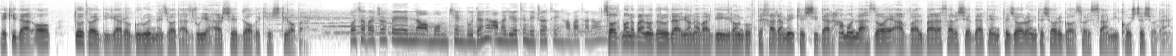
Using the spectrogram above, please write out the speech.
یکی در آب، دو تای دیگر را گروه نجات از روی عرش داغ کشتی آورد. با توجه به ناممکن بودن عملیات نجات این هموطنان سازمان بنادر و دریانوردی ایران گفته خدمه کشتی در همان لحظه های اول بر اثر شدت انفجار و انتشار گازهای سمی کشته شدند.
